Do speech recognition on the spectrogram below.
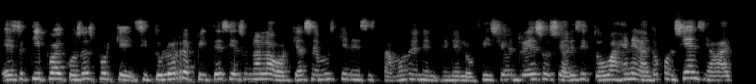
Ese tipo de cosas, porque si tú lo repites y es una labor que hacemos quienes estamos en el, en el oficio, en redes sociales y todo, va generando conciencia, va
